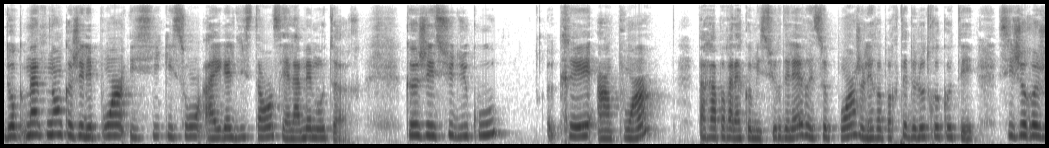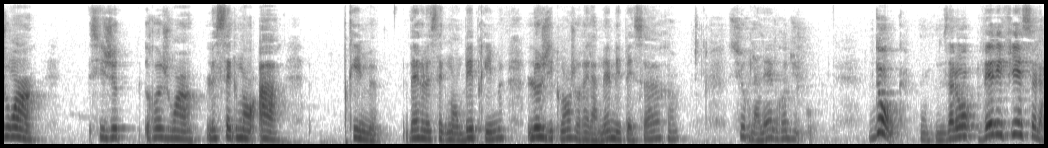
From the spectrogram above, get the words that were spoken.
Donc maintenant que j'ai les points ici qui sont à égale distance et à la même hauteur, que j'ai su du coup créer un point par rapport à la commissure des lèvres et ce point, je l'ai reporté de l'autre côté. Si je rejoins, si je rejoins le segment A vers le segment B', logiquement, j'aurai la même épaisseur sur la lèvre du haut. Donc, nous allons vérifier cela.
